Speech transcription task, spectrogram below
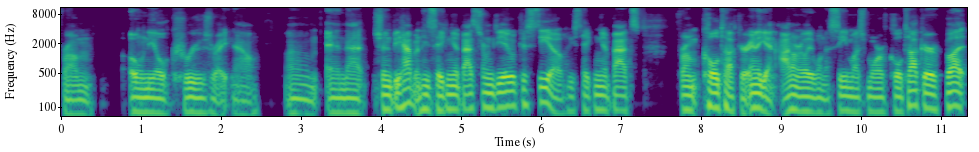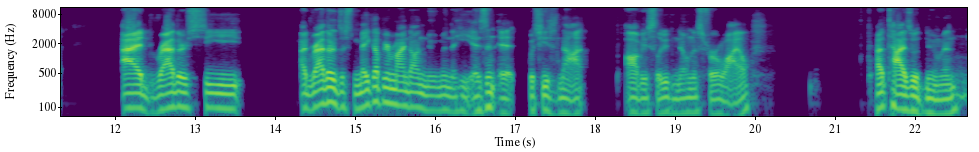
from Oneil Cruz right now. Um, and that shouldn't be happening. He's taking at bats from Diego Castillo. He's taking at bats from Cole Tucker. And again, I don't really want to see much more of Cole Tucker, but I'd rather see, I'd rather just make up your mind on Newman that he isn't it, which he's not. Obviously, we've known this for a while. Cut ties with Newman.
